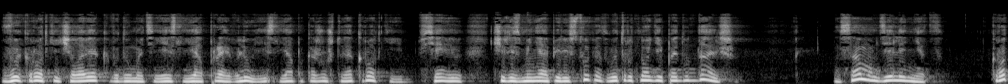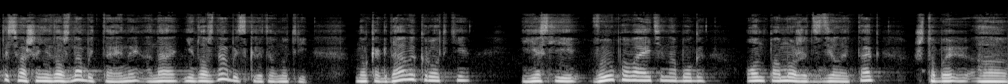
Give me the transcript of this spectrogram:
вы кроткий человек, вы думаете, если я проявлю, если я покажу, что я кроткий, все через меня переступят, вытрут ноги и пойдут дальше. На самом деле нет. Кротость ваша не должна быть тайной, она не должна быть скрыта внутри. Но когда вы кроткие, если вы уповаете на Бога, Он поможет сделать так, чтобы э,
